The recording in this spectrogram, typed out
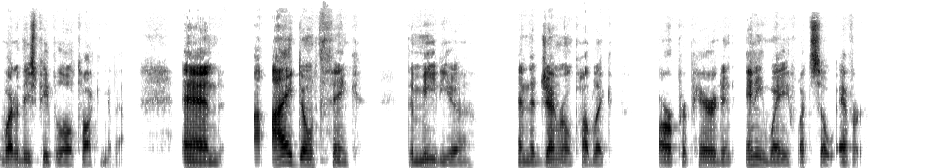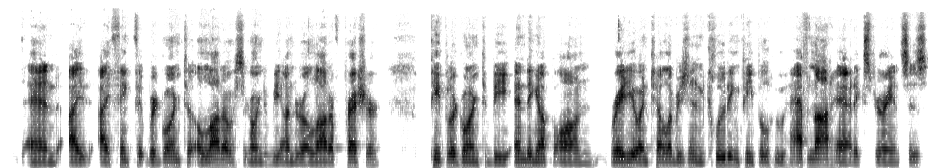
What are these people all talking about? And I don't think the media and the general public are prepared in any way whatsoever. And I I think that we're going to a lot of us are going to be under a lot of pressure. People are going to be ending up on radio and television, including people who have not had experiences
